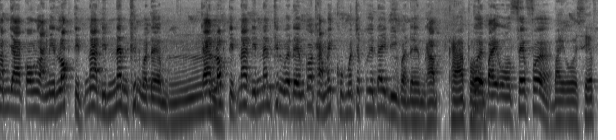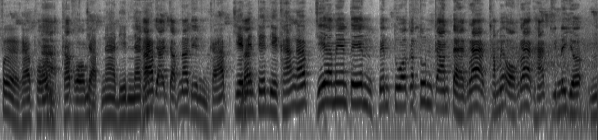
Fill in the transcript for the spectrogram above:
ทำยากองหลังนี่ล็อกติดหน้าดินแน่นขึ้นกว่าเดิมอืมการล็อกติดหน้าดินแน่นขึ้นกว่าเดิม ก็ทำให้คุมวัชพืชได้ดีกว่าเดิมครับครับผมโดยไบโอเซฟเฟอร์ไบโอเซฟเฟอร์ครับผมครับผมจับหน้าดินนะคครัรับบยาจับหน้าดินครับเจเมนเตนอีกครั้งครับเจียเมนเตนเป็นตัวกระตุ้นการแตกรากทำให้ออกรากหากินได้เยอะอื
